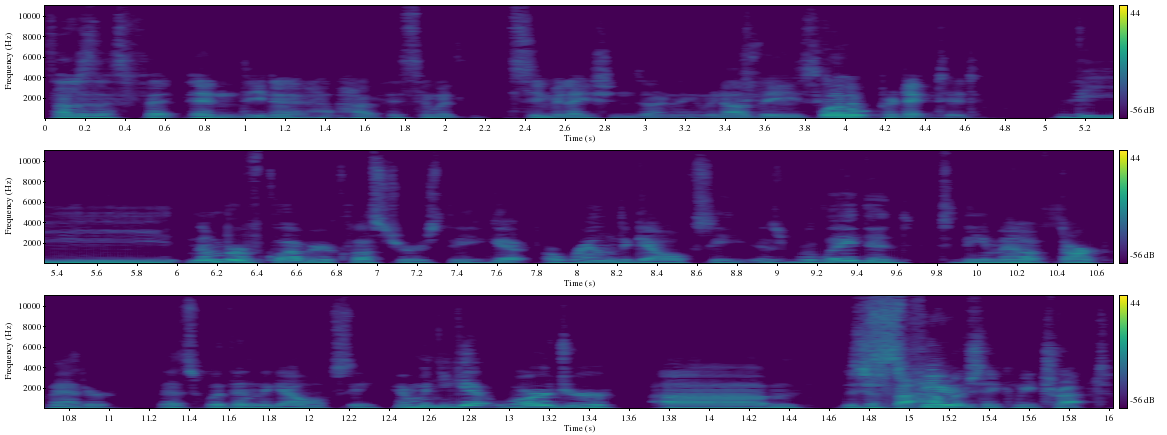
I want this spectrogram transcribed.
So how does this fit in? Do you know how it fits in with simulations or anything? I mean, are these Well- kind of predicted? The number of globular clusters that you get around a galaxy is related to the amount of dark matter that's within the galaxy. And when you get larger, um, It's just about how much they can be trapped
